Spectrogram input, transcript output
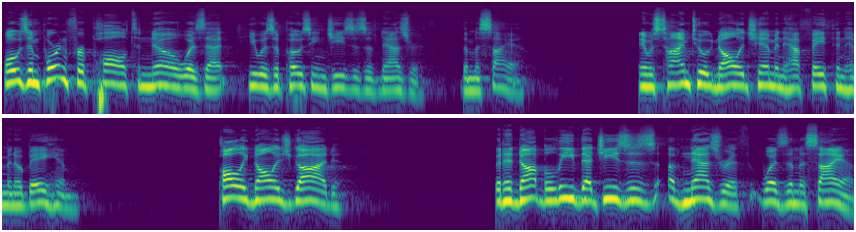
What was important for Paul to know was that he was opposing Jesus of Nazareth, the Messiah. And it was time to acknowledge him and have faith in him and obey him. Paul acknowledged God, but had not believed that Jesus of Nazareth was the Messiah,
